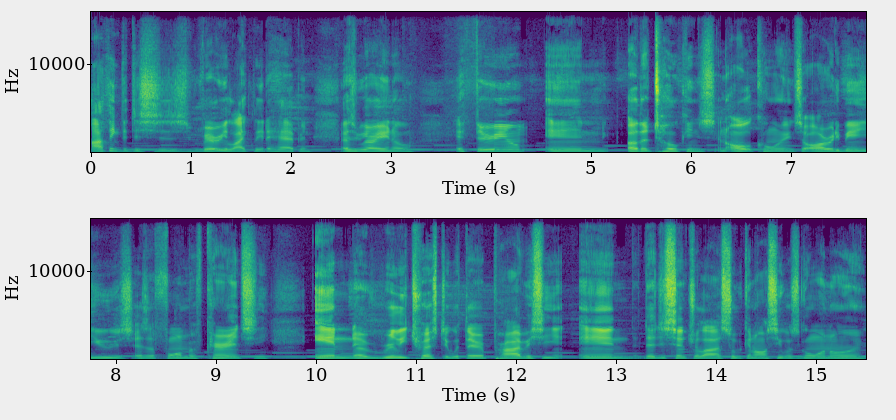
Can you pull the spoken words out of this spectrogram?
I think that this is very likely to happen. As we already know, Ethereum and other tokens and altcoins are already being used as a form of currency and they're really trusted with their privacy and they're decentralized so we can all see what's going on.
